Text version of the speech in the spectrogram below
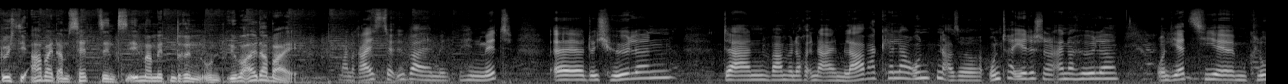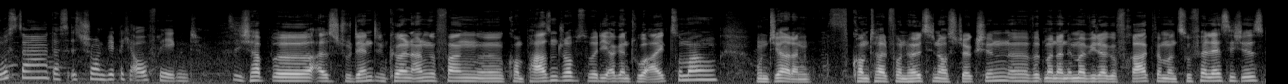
Durch die Arbeit am Set sind sie immer mittendrin und überall dabei. Man reist ja überall mit, hin mit, äh, durch Höhlen. Dann waren wir noch in einem Lavakeller unten, also unterirdisch in einer Höhle. Und jetzt hier im Kloster, das ist schon wirklich aufregend. Ich habe äh, als Student in Köln angefangen, äh, Komparsenjobs über die Agentur Eik zu machen. Und ja, dann kommt halt von Hölzchen aufs Stöckchen, äh, wird man dann immer wieder gefragt, wenn man zuverlässig ist.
